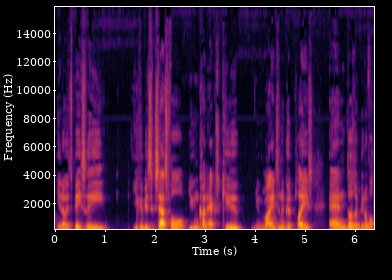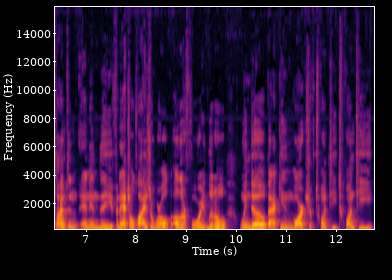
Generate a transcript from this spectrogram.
You know, it's basically you can be successful, you can kind of execute, your mind's in a good place, and those are beautiful times. And, and in the financial advisor world, other for a little window back in March of 2020, you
